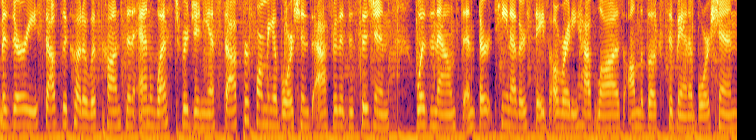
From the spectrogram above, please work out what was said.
Missouri, South Dakota, Wisconsin, and West Virginia stopped performing abortions after the decision was announced, and 13 other states already have laws on the books to ban abortion.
